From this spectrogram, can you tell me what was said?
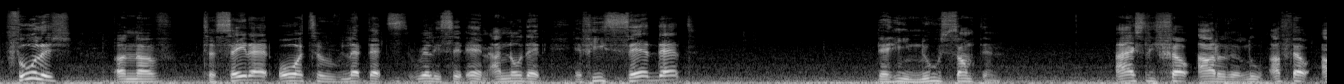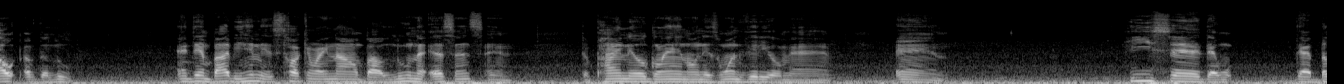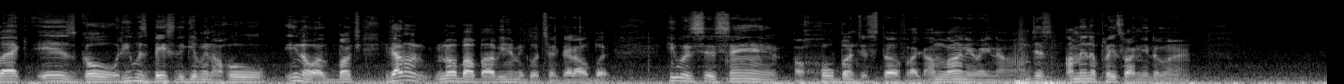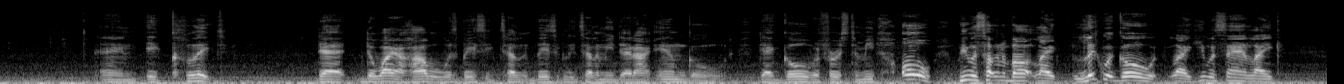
foolish enough to say that or to let that really sit in. I know that if he said that, that he knew something. I actually felt out of the loop. I felt out of the loop. And then Bobby Hemmitt is talking right now about lunar essence and the pineal gland on his one video, man. And he said that that black is gold. He was basically giving a whole, you know, a bunch. If y'all don't know about Bobby Hemmitt, go check that out. But he was just saying a whole bunch of stuff. Like I'm learning right now. I'm just I'm in a place where I need to learn. And it clicked that Dwight Howard was basically telling basically telling me that I am gold. That gold refers to me. Oh, he was talking about like liquid gold. Like he was saying like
